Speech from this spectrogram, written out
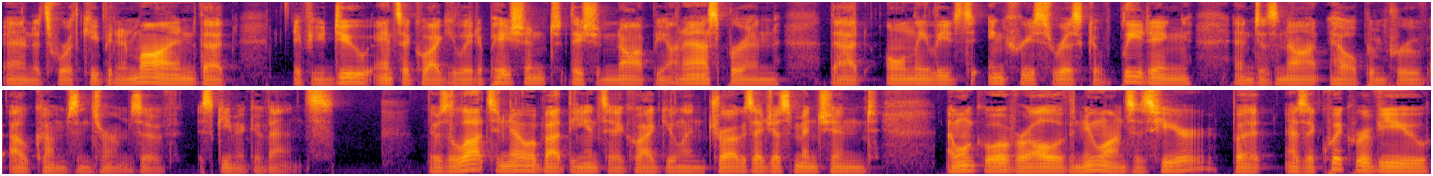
And it's worth keeping in mind that if you do anticoagulate a patient, they should not be on aspirin. That only leads to increased risk of bleeding and does not help improve outcomes in terms of ischemic events. There's a lot to know about the anticoagulant drugs I just mentioned. I won't go over all of the nuances here, but as a quick review,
